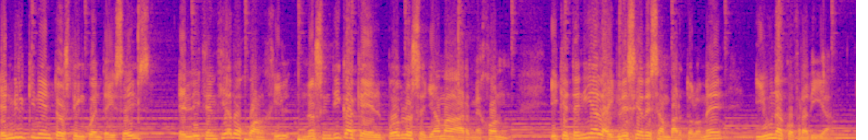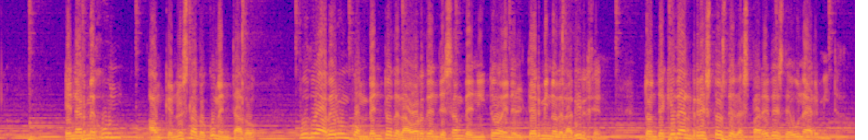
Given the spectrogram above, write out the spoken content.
En 1556, el licenciado Juan Gil nos indica que el pueblo se llama Armejón y que tenía la iglesia de San Bartolomé y una cofradía. En Armejún, aunque no está documentado, pudo haber un convento de la Orden de San Benito en el término de la Virgen, donde quedan restos de las paredes de una ermita.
